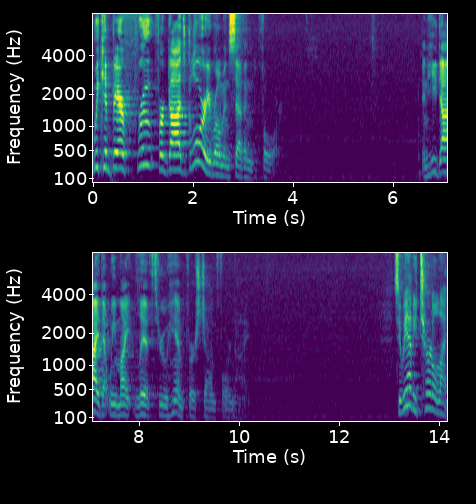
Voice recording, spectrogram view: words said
we can bear fruit for God's glory, Romans 7 4. And he died that we might live through him, 1 John 4 9. See, we have eternal life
